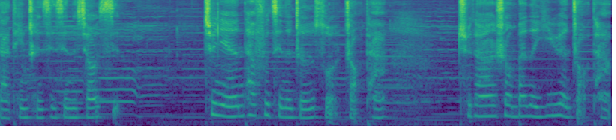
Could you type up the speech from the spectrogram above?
打听陈星星的消息。去年他父亲的诊所找他，去他上班的医院找他，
